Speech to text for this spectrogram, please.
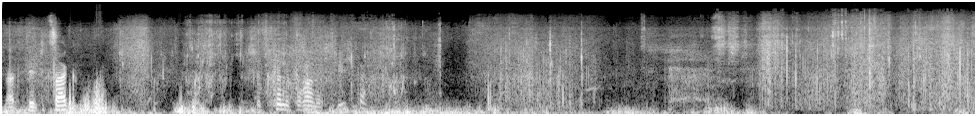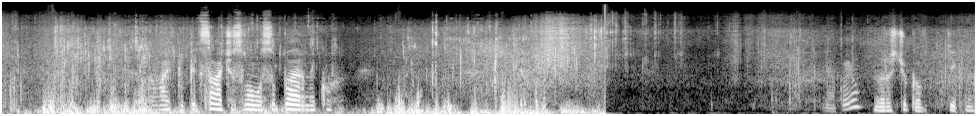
Дати ти підсак. Ще така непогана щічка. Давай по підсачу своєму супернику. Дякую. Зараз щука втікне.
